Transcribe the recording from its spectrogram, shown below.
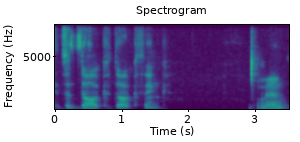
it's a dark dark thing. Man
